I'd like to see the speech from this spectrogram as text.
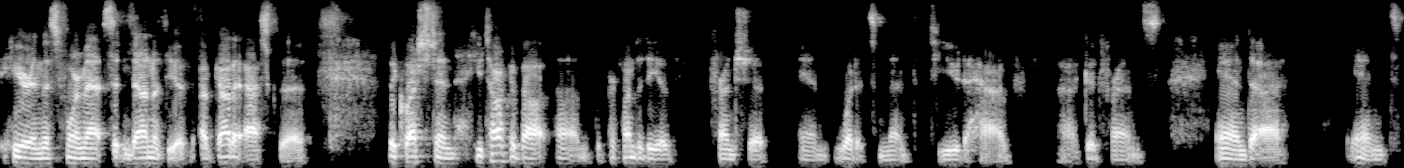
here in this format, sitting down with you, I've, I've got to ask the the question. You talk about um, the profundity of friendship and what it's meant to you to have uh, good friends, and uh, and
